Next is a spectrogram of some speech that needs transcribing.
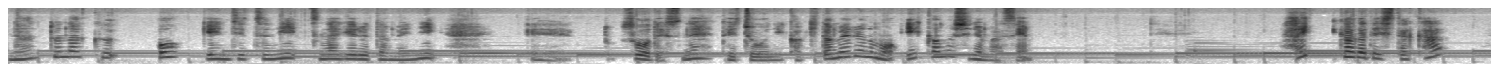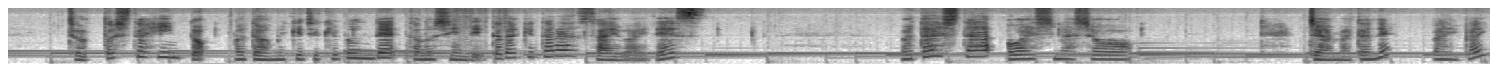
う。なんとなくを現実につなげるために、えー、そうですね、手帳に書き留めるのもいいかもしれません。はい、いかがでしたか？ちょっとしたヒント、またおみくじ気分で楽しんでいただけたら幸いです。また明日お会いしましょう。じゃあまたね。バイバイ。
